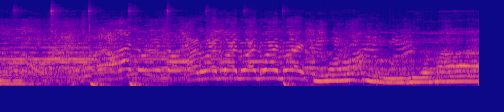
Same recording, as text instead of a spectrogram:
รวยรวยรวยรวยรวยรวยรวยรวยรวยรวยรวยรวยรวย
